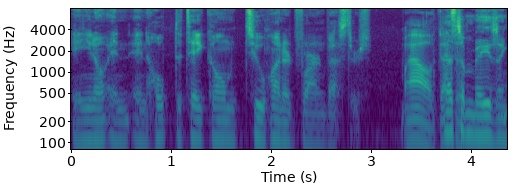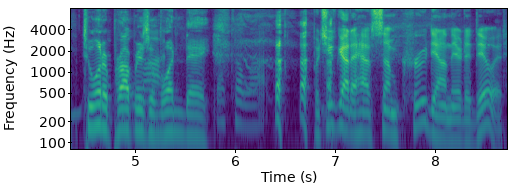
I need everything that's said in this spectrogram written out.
and you know, and, and hope to take home 200 for our investors. Wow, That's, that's, a, amazing. Two hundred properties in one day. That's a lot. but you've got to have some crew down there to do it.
